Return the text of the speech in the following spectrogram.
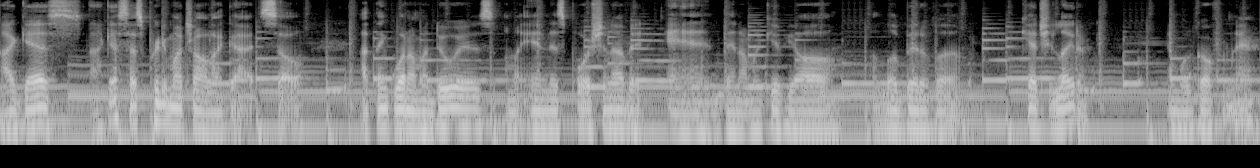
I guess I guess that's pretty much all I got. So I think what I'm gonna do is I'm gonna end this portion of it, and then I'm gonna give y'all a little bit of a catch you later, and we'll go from there.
